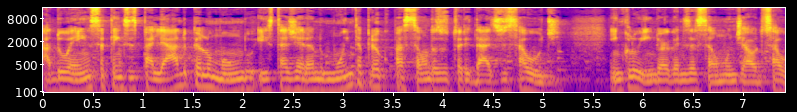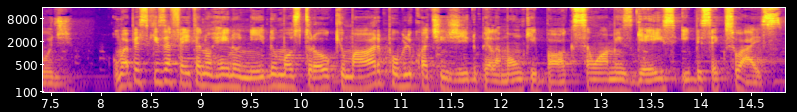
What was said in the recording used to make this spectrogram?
A doença tem se espalhado pelo mundo e está gerando muita preocupação das autoridades de saúde, incluindo a Organização Mundial de Saúde. Uma pesquisa feita no Reino Unido mostrou que o maior público atingido pela monkeypox são homens gays e bissexuais.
